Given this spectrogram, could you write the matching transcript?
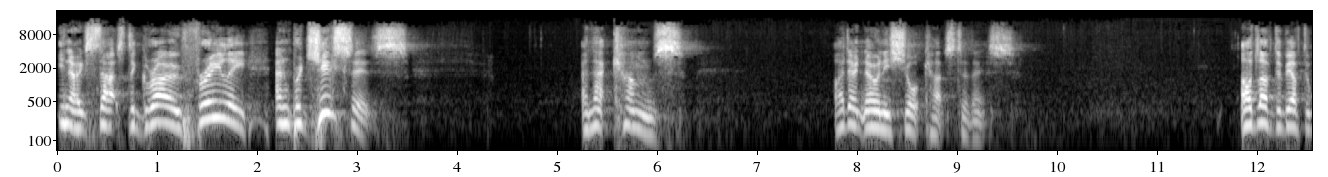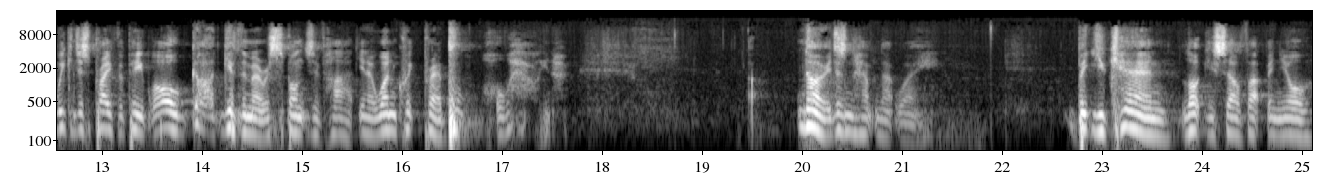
you know, it starts to grow freely and produces. And that comes, I don't know any shortcuts to this. I'd love to be able to, we can just pray for people. Oh, God, give them a responsive heart. You know, one quick prayer. Boom, oh, wow, you know. No, it doesn't happen that way. But you can lock yourself up in your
